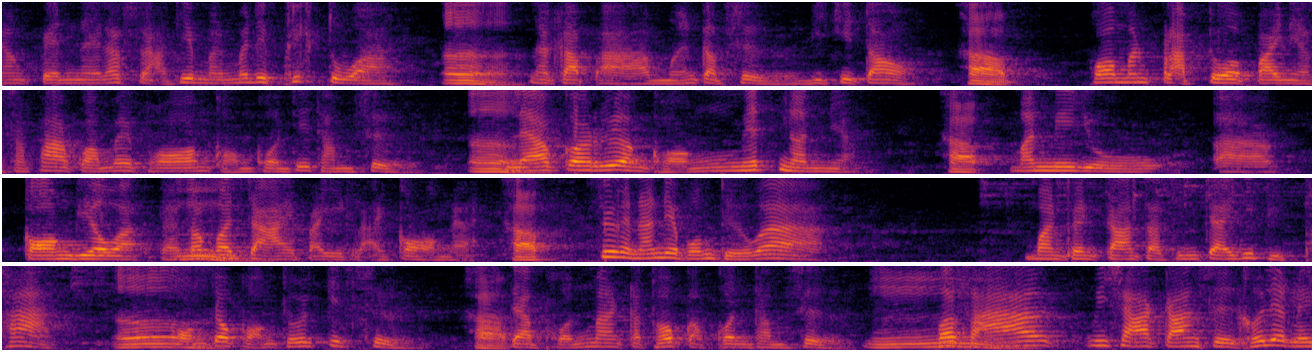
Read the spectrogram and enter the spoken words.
ยังเป็นในลักษณะที่มันไม่ได้พลิกตัวเออ นะครับอ่าเหมือนกับสื่อดิจิตอลครับพอมันปรับตัวไปเนี่ยสภาพความไม่พร้อมของคนที่ทำสื่อเออแล้วก็เรื่องของเม็ดเงินเนี่ยครับมันมีอยู่อากองเดียวอะแต่ต้องอืมกระจายไปอีกหลายกองไงครับซึ่งอันนั้นเนี่ยผมถือว่ามันเป็นการตัดสินใจที่ผิดพลาดเออของเจ้าของธุรกิจสื่อครับแต่ผลมันกระทบกับคนทำสื่อออืมภาษาวิชาการสื่อเขาเรียกอะไร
